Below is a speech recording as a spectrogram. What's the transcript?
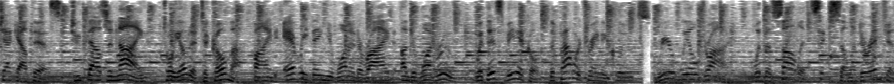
Check out this 2009 Toyota Tacoma. Find everything you wanted to ride under one roof with this vehicle. The powertrain includes rear wheel drive with a solid six cylinder engine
